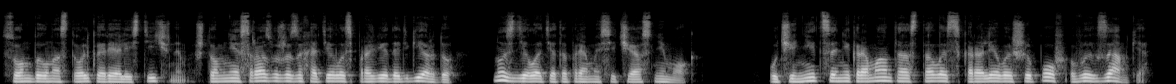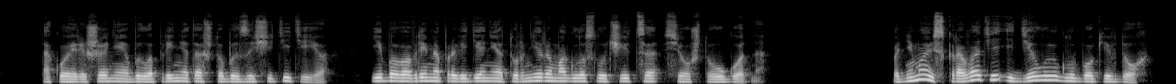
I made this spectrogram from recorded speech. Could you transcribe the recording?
Сон был настолько реалистичным, что мне сразу же захотелось проведать Герду, но сделать это прямо сейчас не мог. Ученица некроманта осталась с королевой шипов в их замке. Такое решение было принято, чтобы защитить ее, ибо во время проведения турнира могло случиться все, что угодно. Поднимаюсь с кровати и делаю глубокий вдох.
